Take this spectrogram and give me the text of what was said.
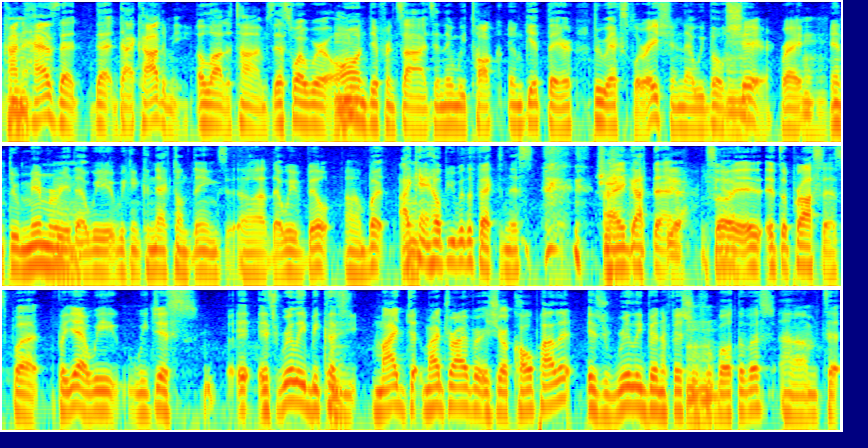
kind of Mm. has that that dichotomy a lot of times. That's why we're Mm. on different sides, and then we talk and get there through exploration that we both Mm. share, right? Mm-hmm. And through memory that we we can connect on things uh, that we've built. Um, but I can't help you with I ain't got that. Yeah. So Yeah. It, it's a process, but but yeah, we we just it, it's really because Mm. my my driver is your co-pilot is really beneficial for both of us um, to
